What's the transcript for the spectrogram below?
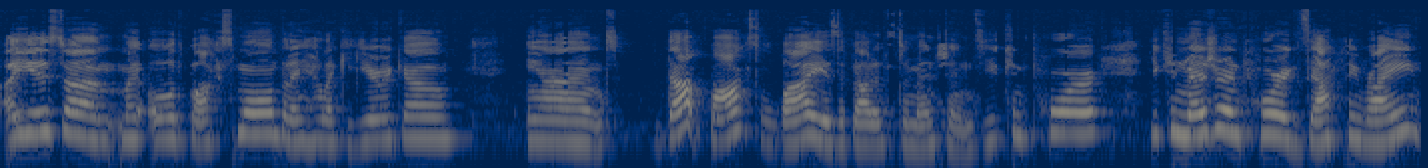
I used um, my old box mold that I had like a year ago, and that box lies about its dimensions. You can pour, you can measure and pour exactly right,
